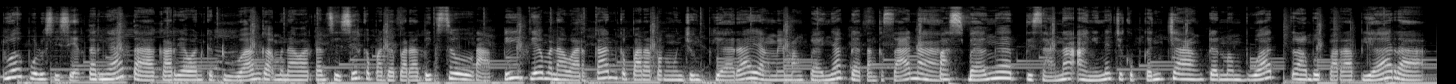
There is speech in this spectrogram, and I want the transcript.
20 sisir. Ternyata karyawan kedua nggak menawarkan sisir kepada para biksu, tapi dia menawarkan ke para pengunjung biara yang memang banyak datang ke sana. Pas banget di sana anginnya cukup kencang dan membuat rambut para biara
